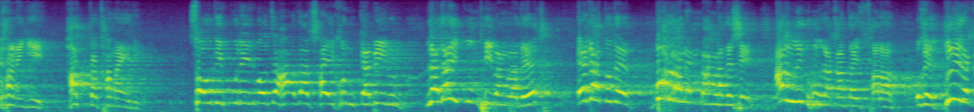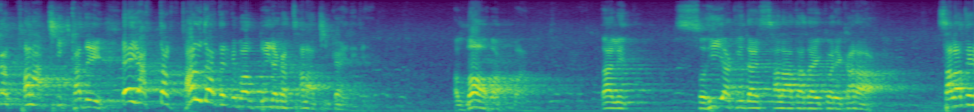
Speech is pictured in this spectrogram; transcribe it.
এখানে গিয়ে হাতটা থামায় দিল। সৌদি পুলিশ বলছে, হাদা শাইখুন কাবিরুন লাদাই কুমফি বাংলাদেশ, এটা তোদের বড় আলেম বাংলাদেশে, আল্লিমহু রাকাতাই সালাত, ওকে দুই এই বল দুই তাহলে আদায় করে কারা? সালাতের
